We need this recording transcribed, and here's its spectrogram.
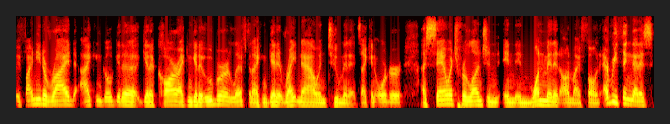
if I need a ride, I can go get a get a car, I can get an Uber or Lyft and I can get it right now in 2 minutes. I can order a sandwich for lunch in in, in 1 minute on my phone. Everything that is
